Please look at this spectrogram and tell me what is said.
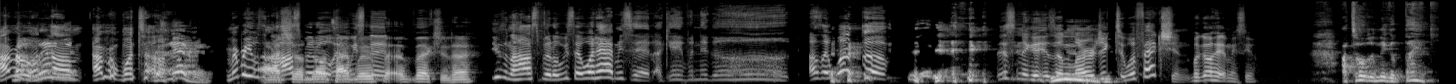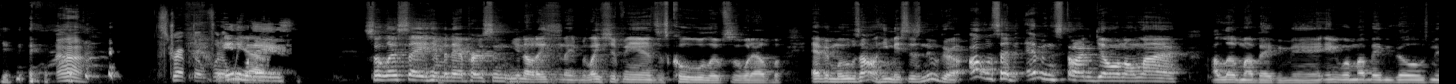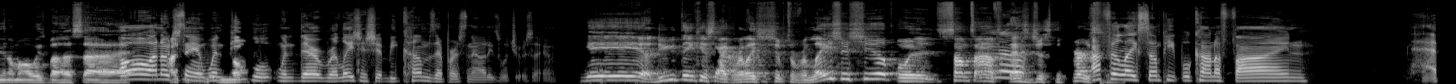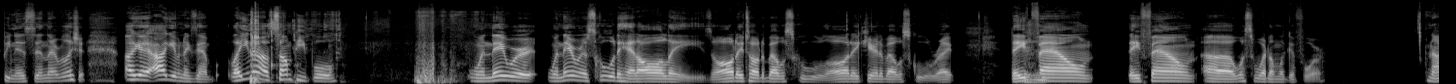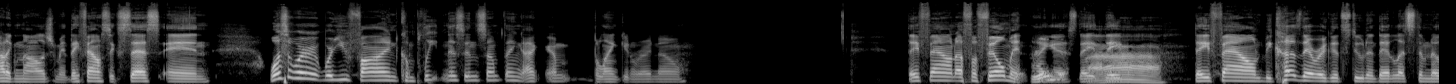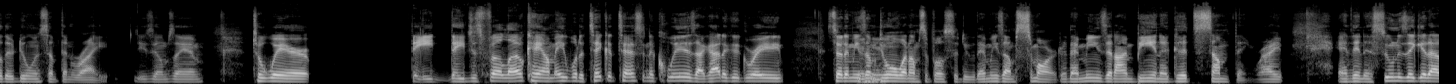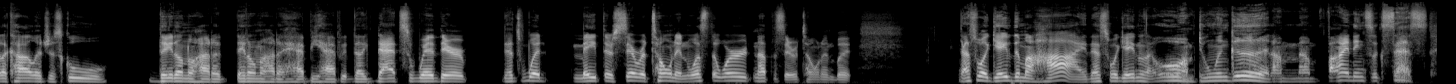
I remember No, one time. I remember one time. Remember he was in the I hospital no and we of said affection, huh? he was in the hospital. We said what happened. He said I gave a nigga a hug. I was like, what the? this nigga is allergic to affection. But go ahead, Monsieur. I told the nigga thank you. Uh, strep throat for But the week. anyways, So let's say him and that person, you know, they, they relationship ends, it's cool, it's whatever. Evan moves on, he meets his new girl. All of a sudden, Evan's starting going online. I love my baby, man. Anywhere my baby goes, man, I'm always by her side. Oh, I know what I you're saying. When know. people, when their relationship becomes their personality, is what you were saying. Yeah, yeah, yeah, yeah. Do you think it's like relationship to relationship, or sometimes No, that's just the person? I feel like some people kind of find happiness in that relationship. Okay, I'll give an example. Like you know how some people when they were when they were in school they had all A's. All they talked about was school. All they cared about was school, right? They Mhm. found they found uh what's the word I'm looking for? Not acknowledgement. They found success and what's the word where you find completeness in something? I, I'm blanking right now. They found a fulfillment, I guess. They they ah, they found because they were a good student that lets them know they're doing something right. You see what I'm saying? To where they they just felt like, okay, I'm able to take a test and a quiz. I got a good grade, so that means I'm Mhm. doing what I'm supposed to do. That means I'm smart, or that means that I'm being a good something, right? And then as soon as they get out of college or school, they don't know how to they don't know how to ha- be happy. Like that's where they're that's what made their serotonin. What's the word? Not the serotonin, but that's what gave them a high. That's what gave them like, oh, I'm doing good. I'm I'm finding success.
